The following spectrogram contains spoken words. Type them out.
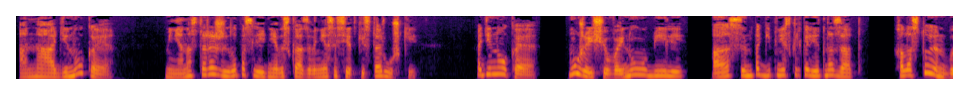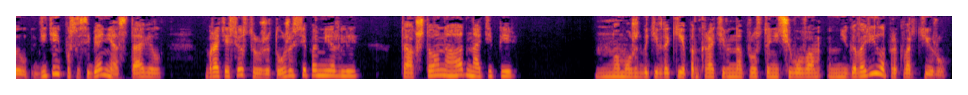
Она одинокая? Меня насторожило последнее высказывание соседки-старушки. Одинокая. Мужа еще в войну убили, а сын погиб несколько лет назад. Холостой он был, детей после себя не оставил. Братья-сестры уже тоже все померли. Так что она одна теперь. Но, может быть, Евдокия Панкратьевна просто ничего вам не говорила про квартиру?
